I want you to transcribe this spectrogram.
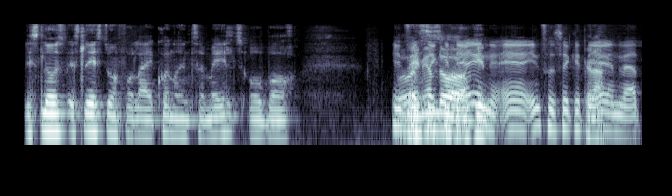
Es, los, es lässt du einfach like keiner unserer Mails, aber Unsere Sekretärin, äh, unsere Sekretärin wird,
